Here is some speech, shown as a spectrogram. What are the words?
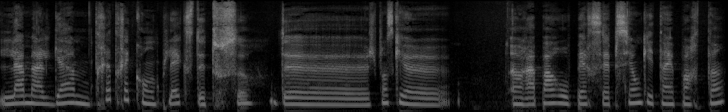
l'amalgame très, très complexe de tout ça. De, je pense qu'il y a un rapport aux perceptions qui est important.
